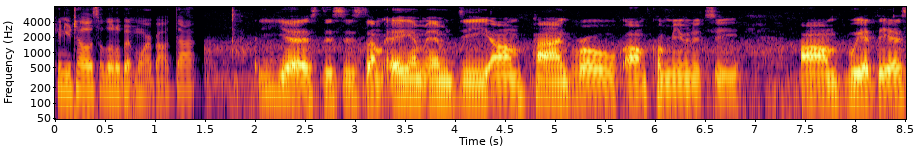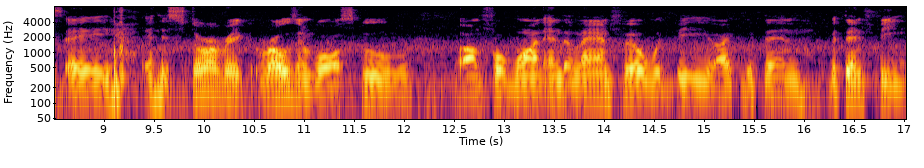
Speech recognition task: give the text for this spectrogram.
Can you tell us a little bit more about that? Yes, this is um, AMMD um, Pine Grove um, community um, where there's a an historic Rosenwald school um, for one, and the landfill would be like within within feet,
